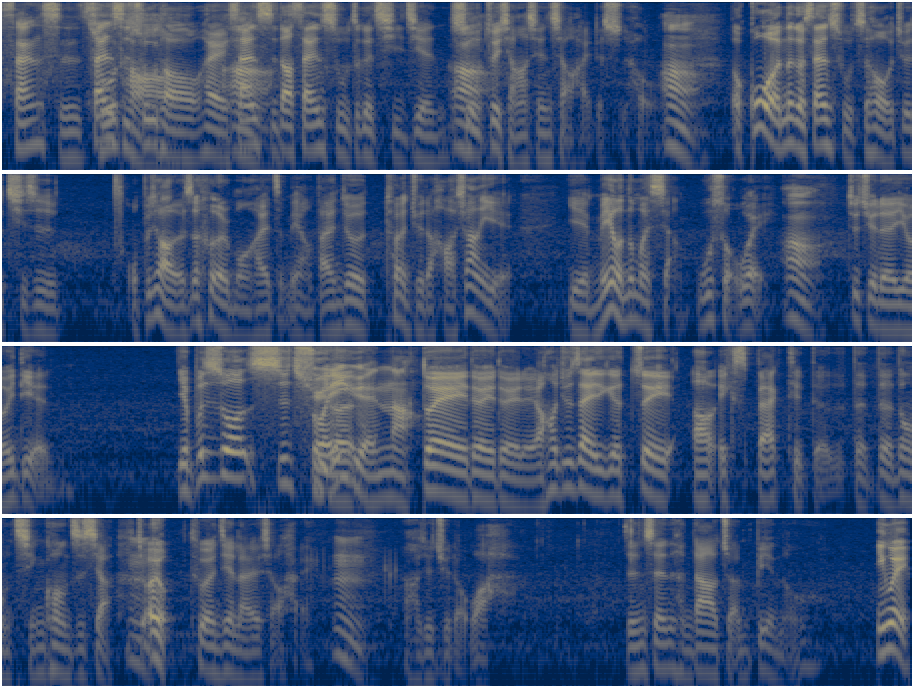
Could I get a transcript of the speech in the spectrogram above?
三十三十出头，嘿，嗯三十到三十五这个期间是我嗯最想要生小孩的时候。嗯，我过了那个三十五之后，就其实我不晓得是荷尔蒙还是怎么样，反正就突然觉得好像也也没有那么想，无所谓，嗯，就觉得有一点，也不是说失去了随缘呐，对对对对，然后就在一个最 unexpected 的的的那种情况之下，就、嗯哎呦，突然间来了小孩，嗯。然后就觉得哇，人生很大的转变哦，因为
